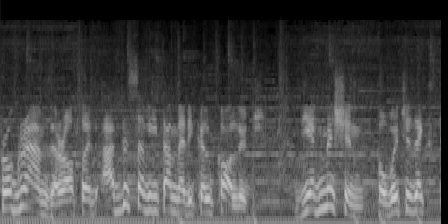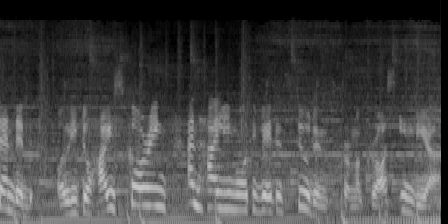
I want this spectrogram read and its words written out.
programs are offered at the Saveetha Medical College. The admission for which is extended only to high scoring and highly motivated students from across India.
